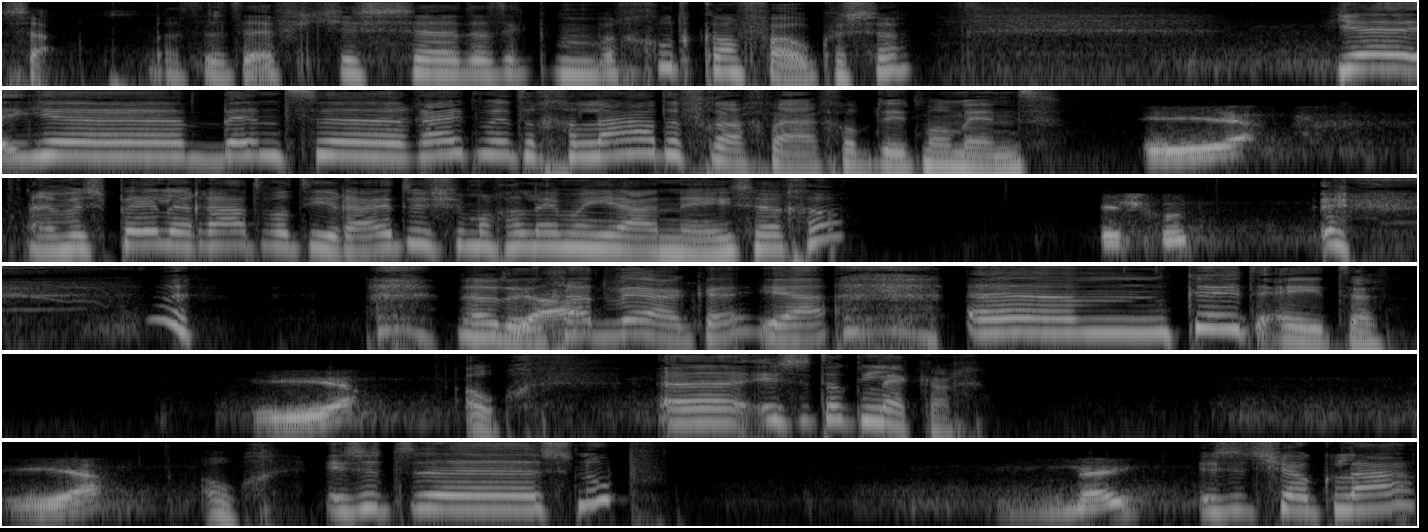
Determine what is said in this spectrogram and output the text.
Zo, dat, het eventjes, eh, dat ik me goed kan focussen. Je, je bent, eh, rijdt met een geladen vrachtwagen op dit moment. Ja, En we spelen raad wat hij rijdt, dus je mag alleen maar ja en nee zeggen. Is goed. Nou, dit Ja. gaat werken, ja. Ehm, kun je het eten? Ja, Oh, Eh, is het ook lekker? ja, Oh, is het eh, snoep? nee, Is het chocola?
